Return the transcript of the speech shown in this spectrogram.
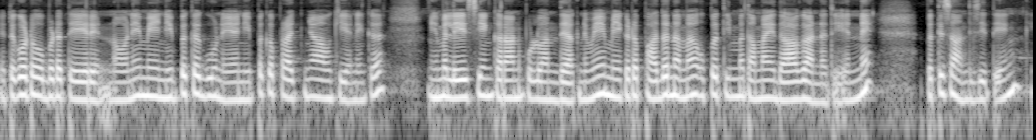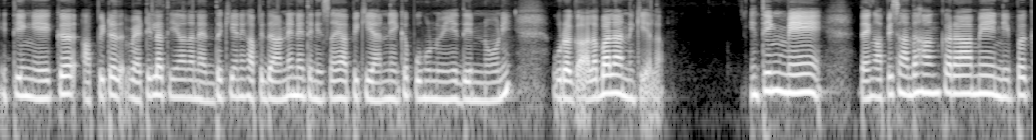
එතකොට ඔබට තේරෙන්න ඕනේ මේ නිපක ගුණය, නිපක ප්‍රඥාව කියන එක එහෙම ලේසියෙන් කරන්න පුළුවන් දෙයක් නෙමෙයි. මේකට පදනම උපතින්ම තමයි දාගන්න තියෙන්නේ. ප්‍රතිසන්දිසිතෙන්. ඉතින් ඒක අපිට වැටිලා තියනද නැද්ද කියන එක අපි දන්නේ නැති නිසා අපි කියන්නේ ඒක පුහුණු වෙන්නේ දෙන්න ඕනි උරගාලා බලන්න කියලා. ඉතින් මේ දැන් අපි සඳහන් කරා මේ නිපක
